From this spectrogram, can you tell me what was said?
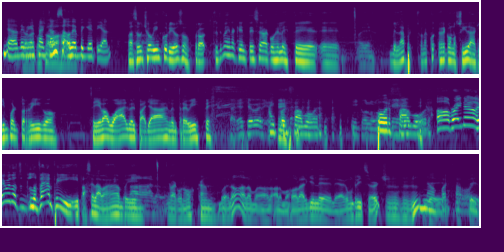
ya deben estar cansados de piquetear. Va a ser un show bien curioso. Pero, ¿tú te imaginas que empiece a coger este, eh, eh, ¿verdad? Personas co- reconocidas aquí en Puerto Rico Se lleva a Walber para allá, lo entreviste. Estaría chévere. Ay, por favor. Y con lo Por que favor. Oh, right now, here with us, la Vampi. Y pase la Vampi. Ah, La conozcan. Bueno, a lo, a lo- a lo mejor alguien le, le haga un research. No, de- por favor. De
